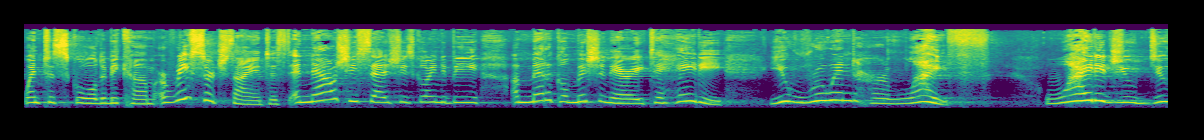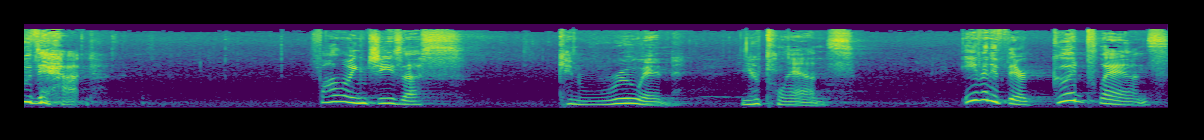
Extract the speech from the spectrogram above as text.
went to school to become a research scientist, and now she says she's going to be a medical missionary to Haiti. You ruined her life. Why did you do that? Following Jesus can ruin your plans. Even if they're good plans,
